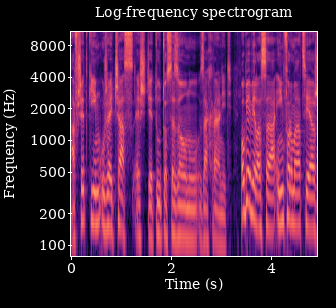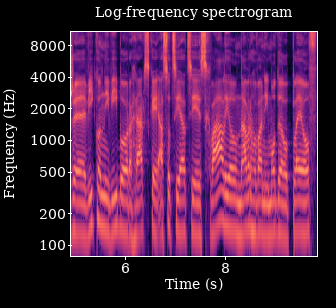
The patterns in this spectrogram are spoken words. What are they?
a všetkým už aj čas ešte túto sezónu zachrániť. Objavila sa informácia, že výkonný výbor Hráčskej asociácie schválil navrhovaný model playoff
